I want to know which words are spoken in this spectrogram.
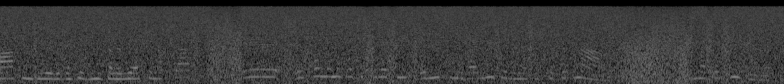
μάθουν τη διαδικασία της νησταλευριάς και να φτιάξουν. Ε, εγώ νομίζω ότι πρέπει εμείς οι μεγαλύτεροι να τους το περνάμε. Να το δείχνουμε στα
